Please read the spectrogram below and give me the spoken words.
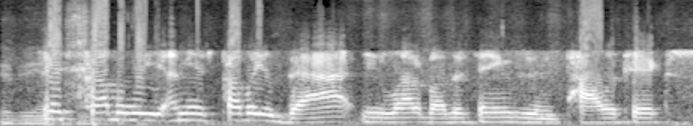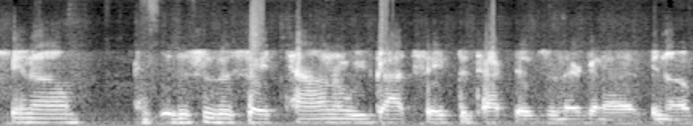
It's probably, I mean, it's probably that and a lot of other things in politics. You know, this is a safe town and we've got safe detectives and they're going to, you know,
